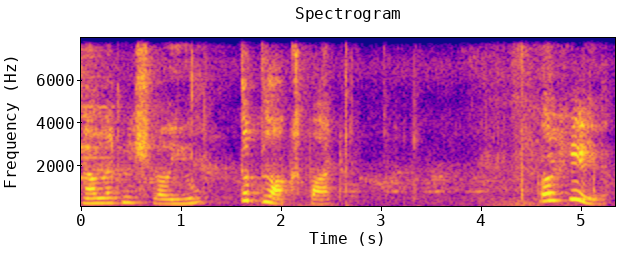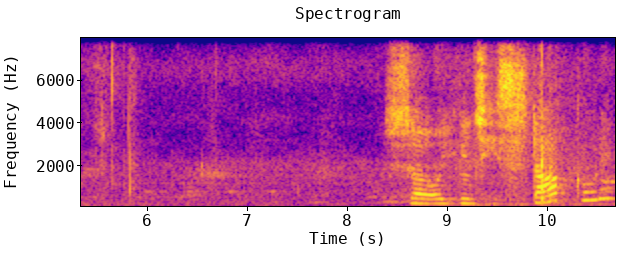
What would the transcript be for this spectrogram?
Now let me show you the blocks part. Over here. So you can see stop coding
